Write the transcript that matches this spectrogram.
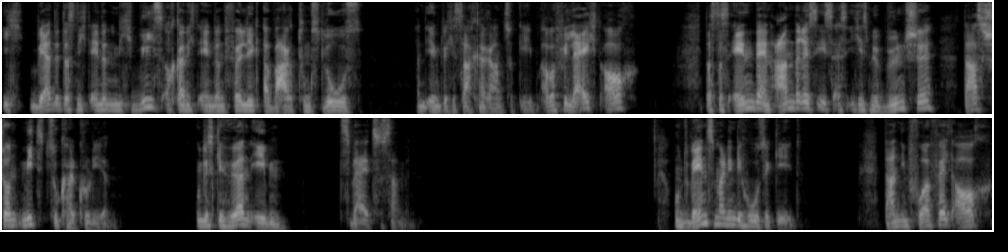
ich werde das nicht ändern und ich will es auch gar nicht ändern, völlig erwartungslos an irgendwelche Sachen heranzugeben. Aber vielleicht auch, dass das Ende ein anderes ist, als ich es mir wünsche, das schon mitzukalkulieren. Und es gehören eben zwei zusammen. Und wenn es mal in die Hose geht, dann im Vorfeld auch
